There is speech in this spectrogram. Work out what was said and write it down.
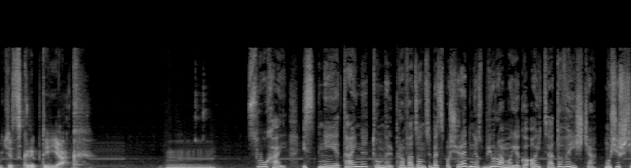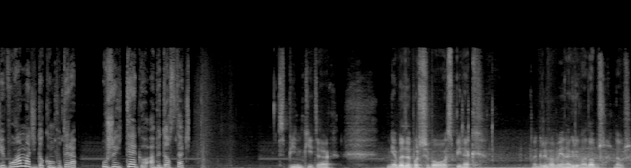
Uciec z krypty jak? Słuchaj, istnieje tajny tunel prowadzący bezpośrednio z biura mojego ojca do wyjścia. Musisz się włamać do komputera. Użyj tego, aby dostać. Spinki, tak? Nie będę potrzebował spinek. Nagrywa mnie? Nagrywa, dobrze, dobrze.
